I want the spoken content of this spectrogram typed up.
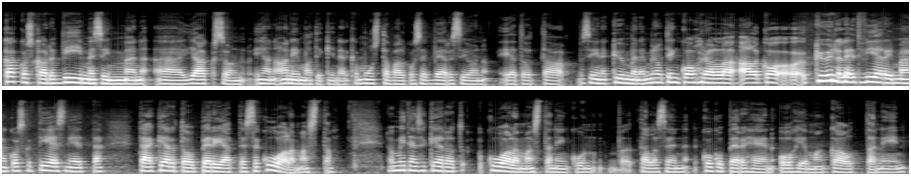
kakkoskauden viimeisimmän ää, jakson, ihan animatikin, eli mustavalkoisen version, ja tota, siinä kymmenen minuutin kohdalla alkoi kyyneleet vierimään, koska tiesni, että tämä kertoo periaatteessa kuolemasta. No miten sä kerrot kuolemasta niin kun tällaisen koko perheen ohjelman kautta, niin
